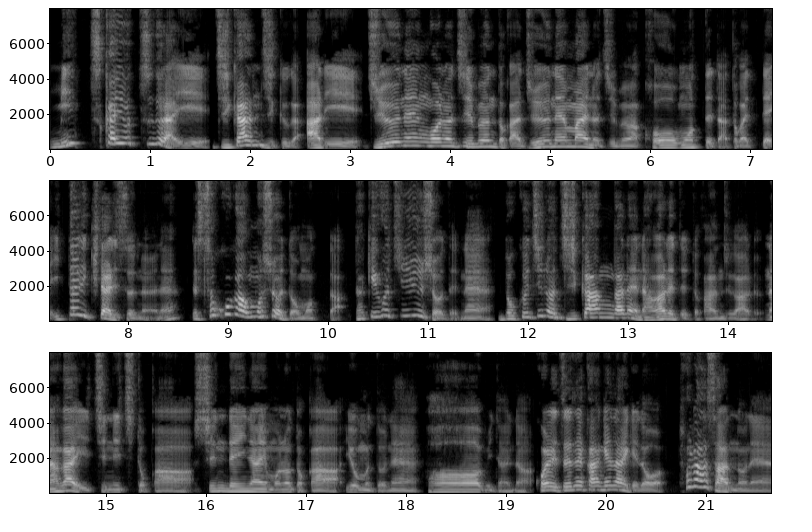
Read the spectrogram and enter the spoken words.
3つか4つぐらい時間軸があり、10年後の自分とか10年前の自分はこう思ってたとか言って、行ったり来たりするのよね。で、そこが面白いと思った。竹口優勝でね、独自の時間がね、流れてた感じがある。長い一日とか、死んでいないものとか読むとね、はーみたいな。これ全然関係ないけど、トラさんのね、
